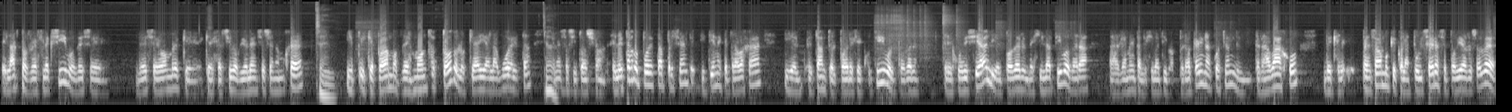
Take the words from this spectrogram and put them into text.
el acto reflexivo de ese de ese hombre que, que ha ejercido violencia hacia una mujer y, que podamos desmontar todo lo que hay a la vuelta en esa situación. El Estado puede estar presente y tiene que trabajar y el, tanto el Poder Ejecutivo, el Poder eh, Judicial y el Poder Legislativo dará la herramienta legislativa. Pero acá hay una cuestión de trabajo de que pensábamos que con la pulsera se podía resolver,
